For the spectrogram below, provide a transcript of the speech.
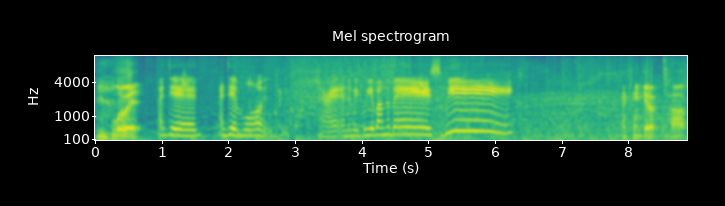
You blew it. I did. I did blow it. All right, and then we booyah bomb the base. Wee! I can't get up top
